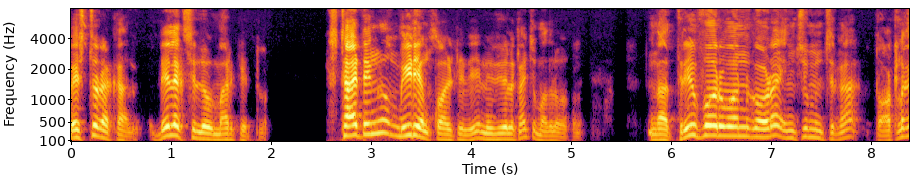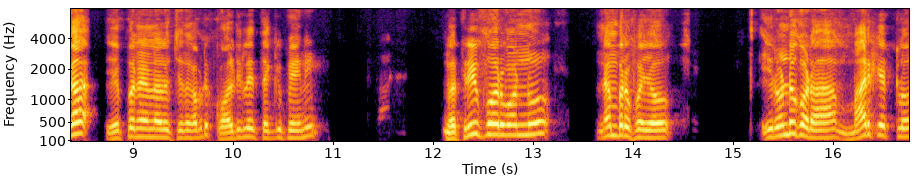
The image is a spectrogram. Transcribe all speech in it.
బెస్ట్ రకాలు. డీలక్స్లో మార్కెట్లో. స్టార్టింగ్ మీడియం క్వాలిటీలు ఎనిమిది వేల నుంచి మొదలవుతుంది. ఇంకా త్రీ ఫోర్ వన్ కూడా ఇంచుమించుగా టోటల్గా ఏప్రిల్ నెలలో వచ్చింది కాబట్టి క్వాలిటీలు అయితే తగ్గిపోయినాయి. ఇంకా three four one number five ఈ రెండు కూడా మార్కెట్లో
